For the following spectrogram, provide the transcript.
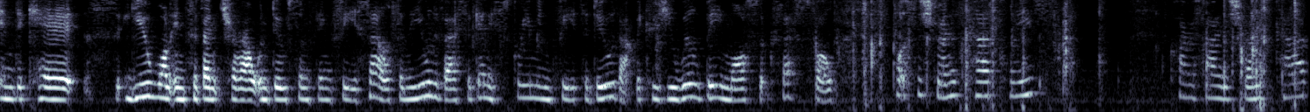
indicates you wanting to venture out and do something for yourself and the universe again is screaming for you to do that because you will be more successful. What's the strength card please? Clarify the strength card.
